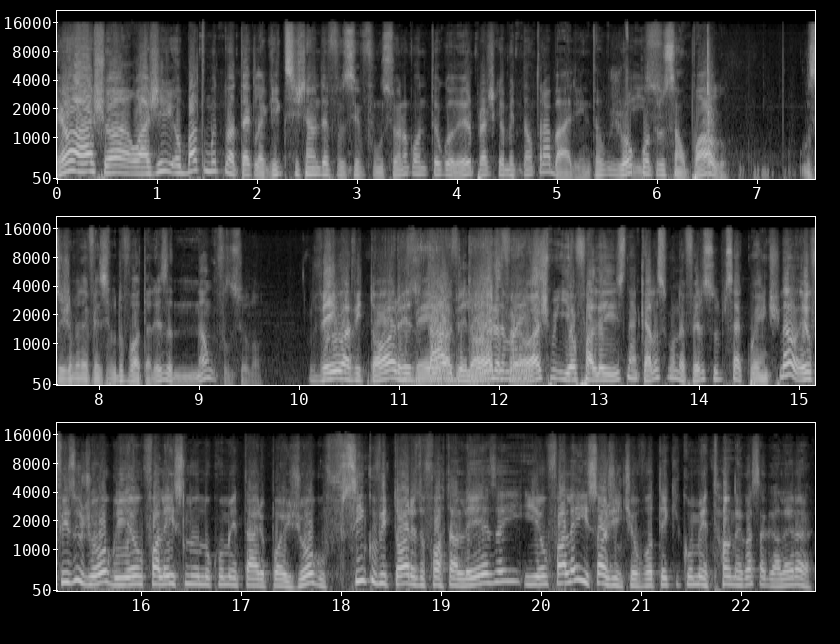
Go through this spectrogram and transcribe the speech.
Eu acho, eu acho, eu bato muito na tecla aqui que o sistema defensivo funciona quando o teu goleiro praticamente não trabalha. Então o jogo contra o São Paulo, o sistema defensivo do Fortaleza não funcionou. Veio a vitória, o resultado, Veio a vitória, beleza, foi mas... ótimo. E eu falei isso naquela segunda-feira subsequente. Não, eu fiz o jogo e eu falei isso no, no comentário pós-jogo. Cinco vitórias do Fortaleza e, e, eu falei isso, ó, gente. Eu vou ter que comentar o um negócio. A galera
